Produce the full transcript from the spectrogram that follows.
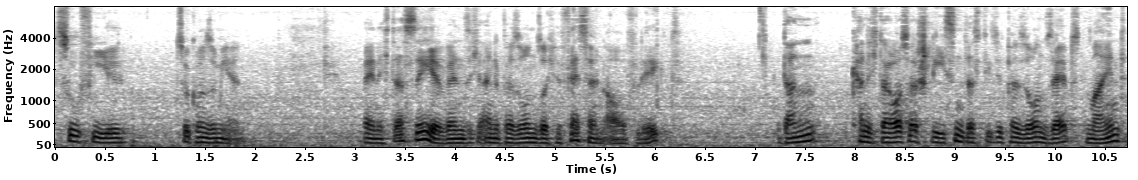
zu viel zu konsumieren. Wenn ich das sehe, wenn sich eine Person solche Fesseln auflegt, dann kann ich daraus erschließen, dass diese Person selbst meint,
